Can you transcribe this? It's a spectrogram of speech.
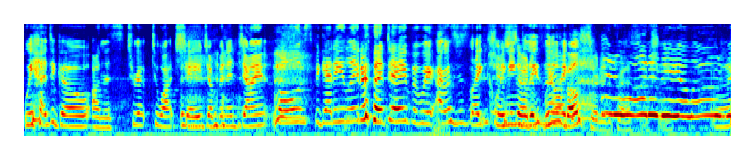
we had to go on this trip to watch Shay jump in a giant bowl of spaghetti later that day. But we, I was just like clinging so to Lisa. we were like, both sort of I don't want to be alone We're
